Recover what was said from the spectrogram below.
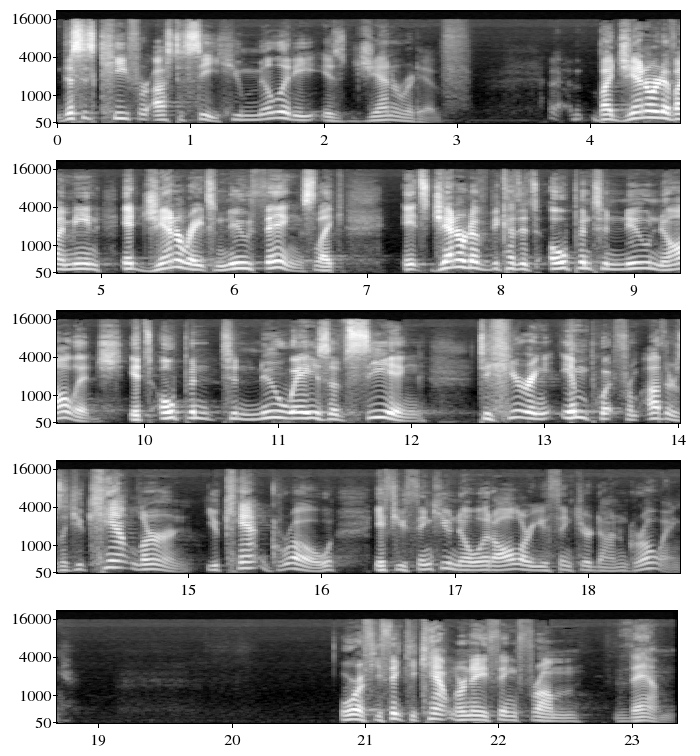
This is key for us to see. Humility is generative. By generative, I mean it generates new things. Like it's generative because it's open to new knowledge, it's open to new ways of seeing, to hearing input from others. Like you can't learn, you can't grow if you think you know it all or you think you're done growing. Or if you think you can't learn anything from them.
